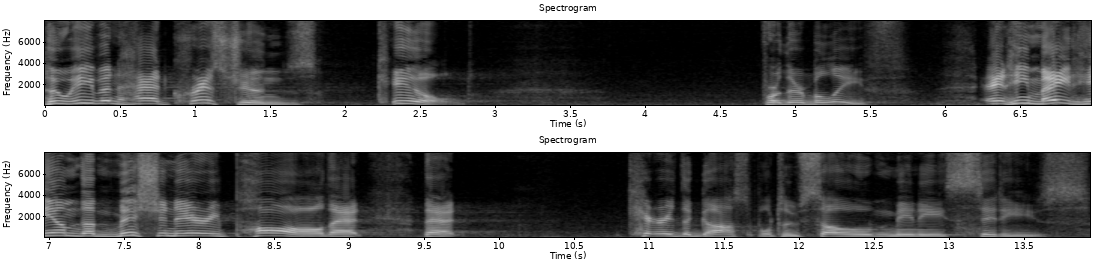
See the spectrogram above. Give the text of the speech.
who even had Christians killed for their belief. And he made him the missionary Paul that, that carried the gospel to so many cities.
